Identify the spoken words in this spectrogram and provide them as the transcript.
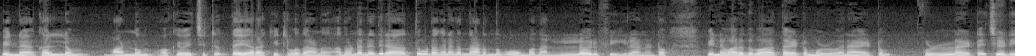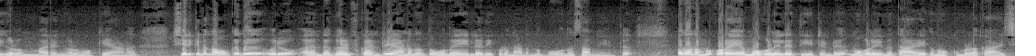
പിന്നെ കല്ലും മണ്ണും ഒക്കെ വെച്ചിട്ട് തയ്യാറാക്കിയിട്ടുള്ളതാണ്. അതുകൊണ്ട് തന്നെ ഇതിനകത്തൂടെ അങ്ങനെയൊക്കെ നടന്നു പോകുമ്പോൾ നല്ലൊരു ഫീലാണ് കേട്ടോ പിന്നെ വലതു ഭാഗത്തായിട്ട് മുഴുവനായിട്ടും ഫുള്ളായിട്ട് ചെടികളും മരങ്ങളും ഒക്കെയാണ്. ശരിക്കും നമുക്കിത് ഒരു എന്താ ഗൾഫ് കൺട്രി ആണെന്ന് തോന്നുകയില്ല ഇതിൽ കൂടെ നടന്നു പോകുന്ന സമയത്ത്. അപ്പോൾ അതാ നമ്മൾ കുറേ മുകളിലെത്തിയിട്ടുണ്ട്. മുകളിൽ നിന്ന് താഴേക്ക് നോക്കുമ്പോഴുള്ള കാഴ്ച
